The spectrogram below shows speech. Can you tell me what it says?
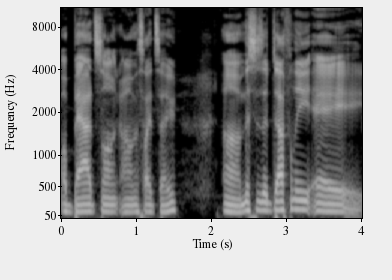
a bad song on this, I'd say. Um, this is a definitely a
